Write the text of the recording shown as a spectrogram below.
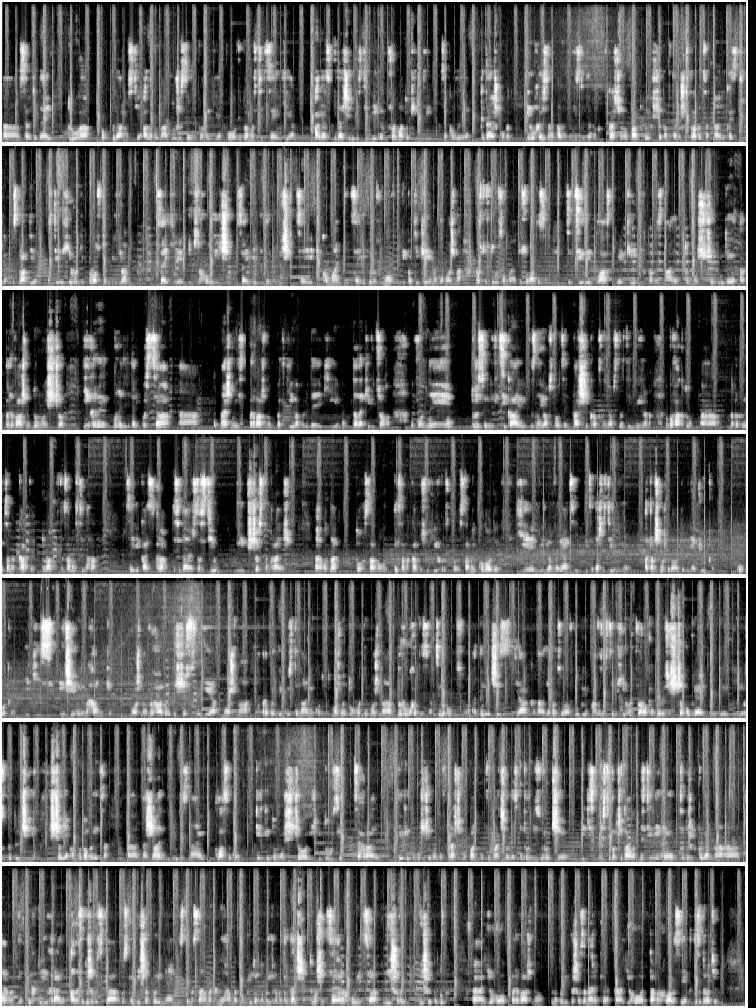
а, серед людей. Друга по популярності, але вона дуже сильно програє по відомості. Це є Аліас. І далі рівні стільні ігри формату King Це коли кидаєш кубик і рухаєшся на певну кількість клітинок. В кращому випадку, якщо там в тебе щось трапиться, а якась дія. Насправді настільних ігор є просто мільйон. Це є і психологічні, це є і динамічні, це є і командні, це є і розмовні, і патігейми, де можна просто з друзями тусуватися. Це цілий пласт, про який ніхто не знає, тому що люди переважно думають, що ігри вони для дітей. Ось ця а, обмеженість, переважно батьків або людей, які ну, далекі від цього, вони дуже сильно відсікають знайомство. Цей перший крок знайомства з тими іграми. Бо по факту, наприклад, саме карти, дурак, так само настільна гра. Це якась гра, ти сідаєш за стіл і щось там граєш. Однак того самого тих самих карточних ігор, з того самої колоди є мільйон варіацій, і це теж настільні ігри. А там ще можна додати мініатюрки, кубики, якісь інші ігрові механіки. Можна вигадувати щось своє, можна робити якусь динаміку, тобто можна думати, можна рухатися купу всього. А дивлячись, як я працював в клубі магазин стільних ігор два роки, дивлячись, що купляють люди, і розпитуючи їх, що як вам подобається. На жаль, люди знають класику тільки тому, що їхні друзі це грають, тільки тому, що вони в кращому випадку це бачили десь по телевізору чи в якійсь книжці прочитали. Настільні ігри це дуже популярна тема для тих, хто їх грає, але це дуже вузька вузька ніша в порівнянні з тими самими книгами, комп'ютерними іграми і так далі, тому що це рахується нішовий нішовий продукт. Його переважно він пішов з Америки, його там рахувалися як дезодротів.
